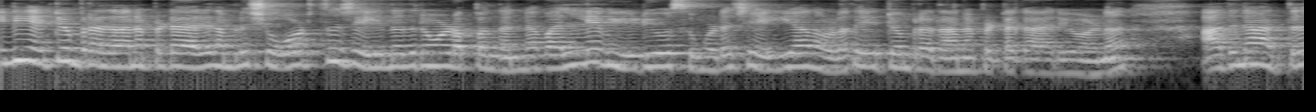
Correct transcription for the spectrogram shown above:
ഇനി ഏറ്റവും പ്രധാനപ്പെട്ട കാര്യം നമ്മൾ ഷോർട്സ് ചെയ്യുന്നതിനോടൊപ്പം തന്നെ വലിയ വീഡിയോസും കൂടെ ചെയ്യുക എന്നുള്ളത് ഏറ്റവും പ്രധാനപ്പെട്ട കാര്യമാണ്. അതിനകത്ത്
